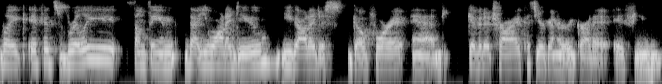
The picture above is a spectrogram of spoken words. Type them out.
like, if it's really something that you want to do, you got to just go for it and give it a try because you're going to regret it if you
